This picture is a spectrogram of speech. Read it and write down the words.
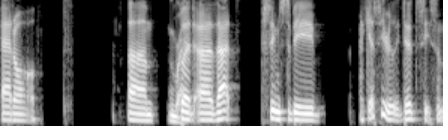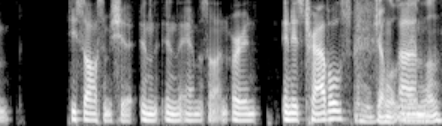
at all. Um, right. but uh, that seems to be. I guess he really did see some. He saw some shit in in the Amazon or in in his travels. in the jungles of um, Amazon.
